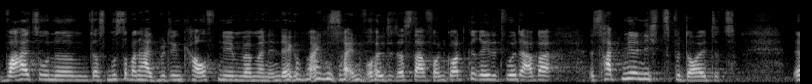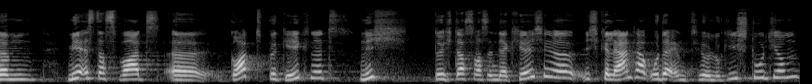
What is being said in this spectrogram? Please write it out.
war halt so eine, das musste man halt mit in Kauf nehmen, wenn man in der Gemeinde sein wollte, dass da von Gott geredet wurde, aber es hat mir nichts bedeutet. Ähm, mir ist das Wort äh, Gott begegnet nicht durch das, was in der Kirche ich gelernt habe oder im Theologiestudium,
